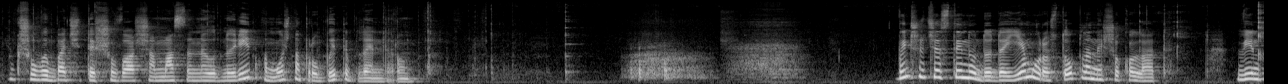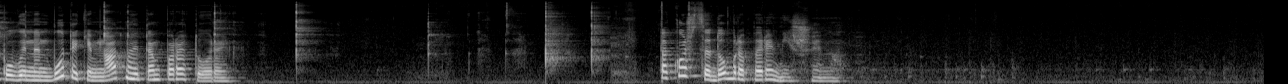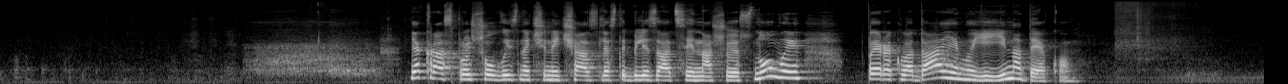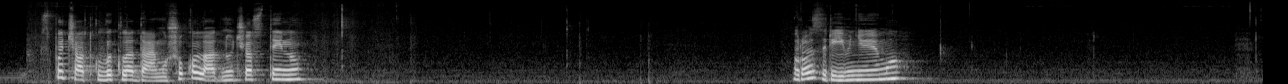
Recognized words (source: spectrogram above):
Якщо ви бачите, що ваша маса неоднорідна, можна пробити блендером. В іншу частину додаємо розтоплений шоколад. Він повинен бути кімнатної температури. Також все добре перемішуємо. Якраз пройшов визначений час для стабілізації нашої основи, перекладаємо її на деко. Спочатку викладаємо шоколадну частину, розрівнюємо.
